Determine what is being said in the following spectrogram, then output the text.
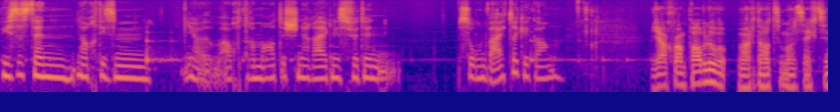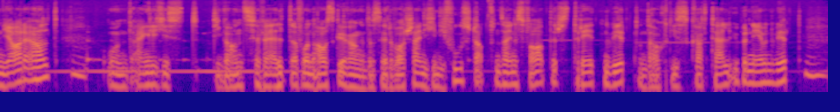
Wie ist es denn nach diesem ja, auch dramatischen Ereignis für den Sohn weitergegangen? Ja, Juan Pablo war dazu mal 16 Jahre alt mhm. und eigentlich ist die ganze Welt davon ausgegangen, dass er wahrscheinlich in die Fußstapfen seines Vaters treten wird und auch dieses Kartell übernehmen wird. Mhm.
